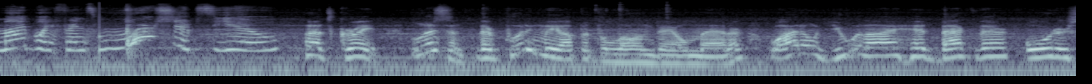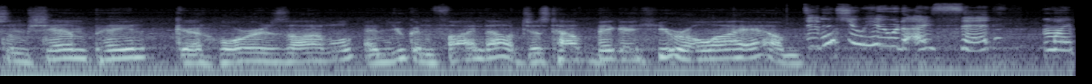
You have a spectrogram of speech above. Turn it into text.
My boyfriend worships you! That's great. Listen, they're putting me up at the Lawndale Manor. Why don't you and I head back there, order some champagne, get horizontal, and you can find out just how big a hero I am. Didn't you hear what I said? My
